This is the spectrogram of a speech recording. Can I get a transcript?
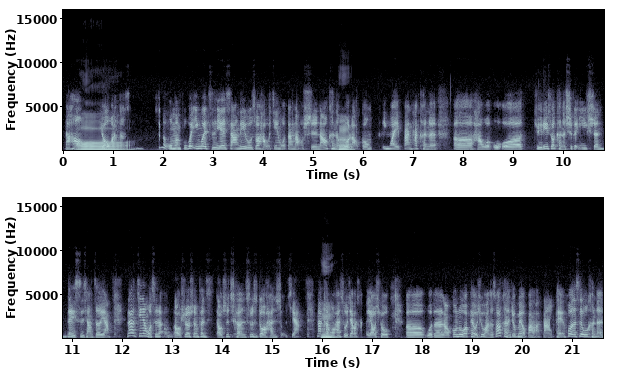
然后有晚的时候。就是我们不会因为职业上，例如说，好，我今天我当老师，然后可能我老公另外一半他可能，呃，好，我我我举例说，可能是个医生，类似像这样。那今天我是老师的身份，老师可能是不是都有寒暑假？那可能我寒暑假我想要求，呃，我的老公如果陪我去玩的时候，他可能就没有办法搭配，或者是我可能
